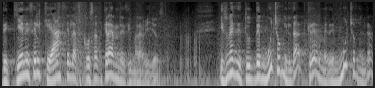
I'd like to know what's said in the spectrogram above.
de quién es el que hace las cosas grandes y maravillosas. Y es una actitud de mucha humildad, créanme, de mucha humildad.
